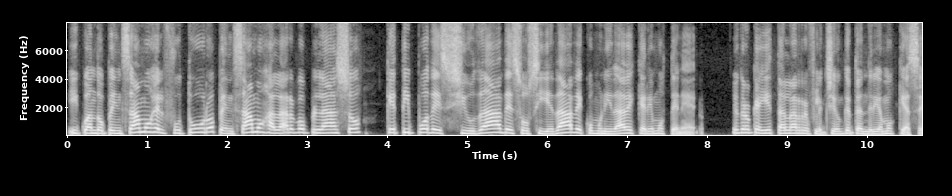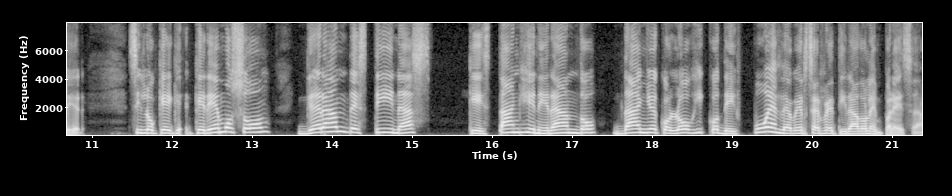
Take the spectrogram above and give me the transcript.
Y cuando pensamos el futuro, pensamos a largo plazo qué tipo de ciudad, de sociedad, de comunidades queremos tener. Yo creo que ahí está la reflexión que tendríamos que hacer. Si lo que queremos son grandes tinas que están generando daño ecológico después de haberse retirado la empresa.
